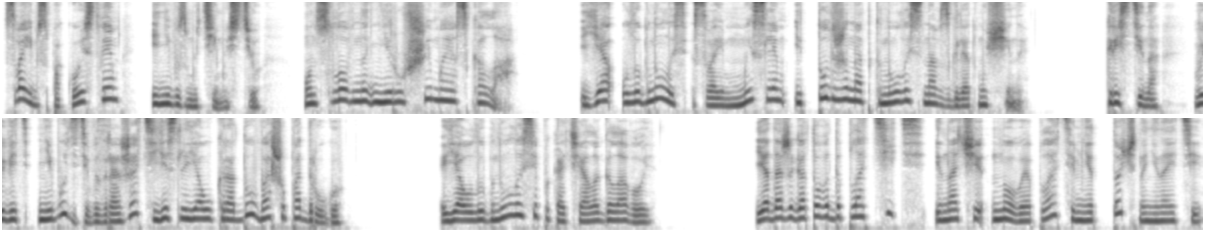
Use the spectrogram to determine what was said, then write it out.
своим спокойствием и невозмутимостью. Он словно нерушимая скала. Я улыбнулась своим мыслям и тут же наткнулась на взгляд мужчины. «Кристина, вы ведь не будете возражать, если я украду вашу подругу?» Я улыбнулась и покачала головой. «Я даже готова доплатить, иначе новое платье мне точно не найти.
